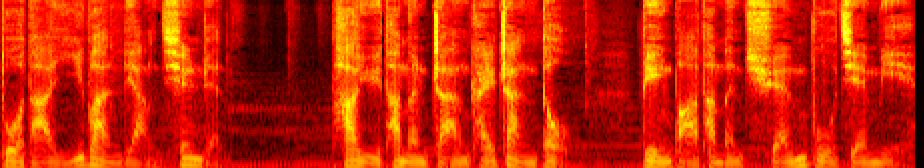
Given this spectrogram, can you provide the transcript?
多达一万两千人，他与他们展开战斗。并把他们全部歼灭。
